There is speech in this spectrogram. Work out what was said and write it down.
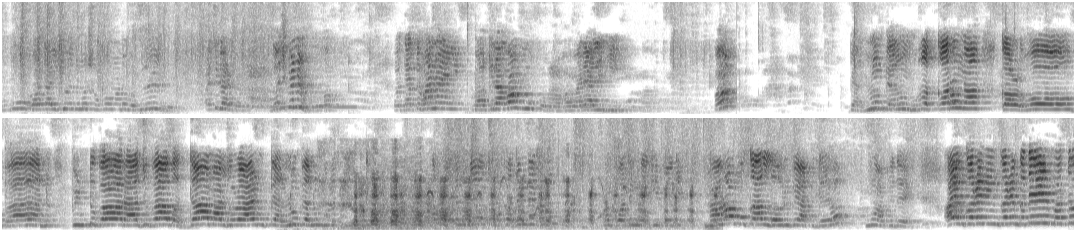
હું હોત આવી ગયો તમારા છોકરા માટે બધું લઈ લીધું. ગાડી દસ પે ને? બધા તો હા નહીં બાકી રાખો હું હવારે આવી ગઈ. હો? પહેલું પહેલું મુહૂર્ત કરું ને, કળવો, ભાન, પિન્ટુ બા રાજુ બા બધા મારા જોડે આવીને પહેલું પહેલું મુહૂર્ત પતંગ દેખી પછી હારો, હું કાલ દસ રૂપિયા આપી દે, હો. હું આપી દે. આ એમ કરે ને એમ કરે ને કદે મને તો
